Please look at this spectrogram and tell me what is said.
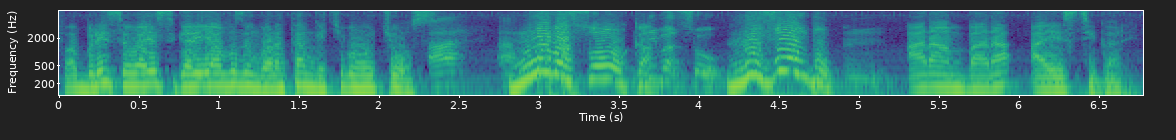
Fabrice Wayisigari yavuze ngo aratanga ikibaho cyose Ah, ah. nibasohoka. Luvumbu Mm. arambara AS Kigali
